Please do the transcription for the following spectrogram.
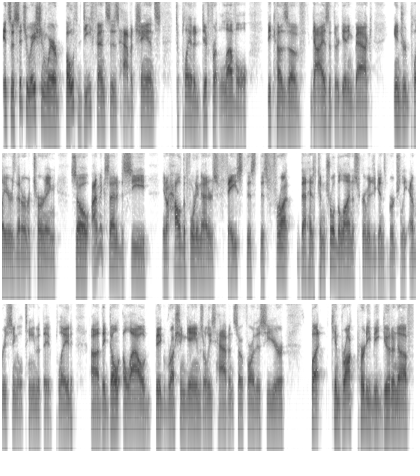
it's a situation where both defenses have a chance to play at a different level because of guys that they're getting back, injured players that are returning. So I'm excited to see you know how the 49ers face this this front that has controlled the line of scrimmage against virtually every single team that they've played. Uh, they don't allow big rushing games or at least haven't so far this year. But can brock purdy be good enough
